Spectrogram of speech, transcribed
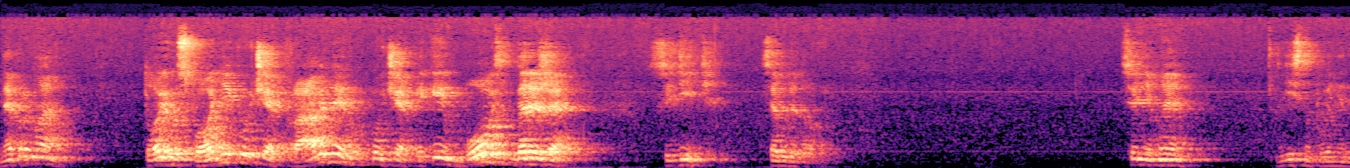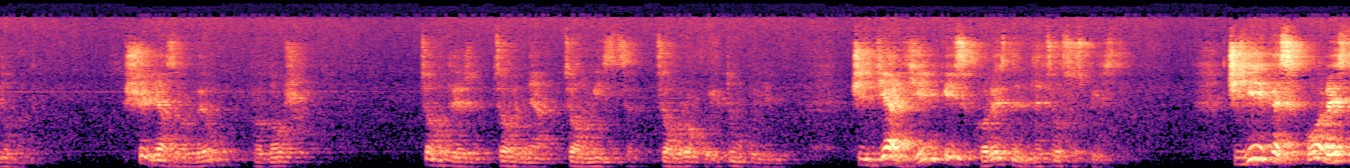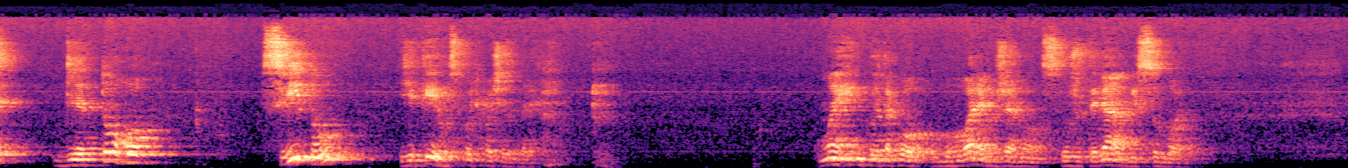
Не проблема. Той Господній ковчег, правильний ковчег, який Бог збереже. Сидіть, все буде добре. Сьогодні ми дійсно повинні думати, що я зробив впродовж цього тижня, цього дня, цього місяця, цього року і тому подібне. Чи я є якийсь корисний для цього суспільства? Чи є якась користь для того світу, який Господь хоче зберегти? Ми інколи такого обговорюємо вже ну, служителя між собою.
